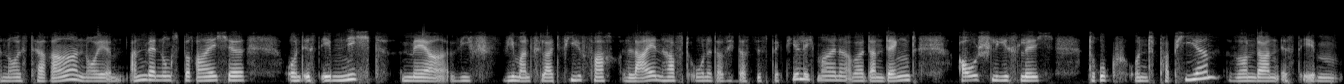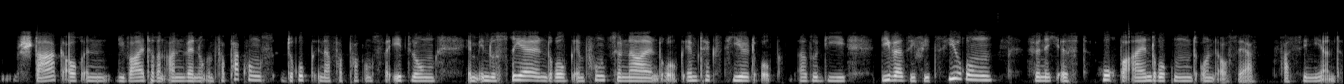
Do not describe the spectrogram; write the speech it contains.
neues Terrain, neue Anwendungsbereiche und ist eben nicht mehr, wie, wie man vielleicht vielfach laienhaft, ohne dass ich das despektierlich meine, aber dann denkt, ausschließlich Druck und Papier, sondern ist eben stark auch in die weiteren Anwendungen im Verpackungsdruck, in der Verpackungsveredelung, im industriellen Druck, im funktionalen Druck, im Textildruck. Also die Diversifizierung, finde ich, ist hoch beeindruckend und auch sehr faszinierend,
